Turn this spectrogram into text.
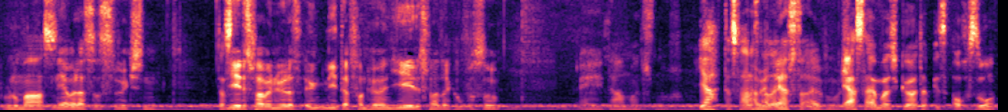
Bruno Mars. Nee, aber das ist wirklich ein. Das- jedes Mal, wenn wir das irgendein Lied davon hören, jedes Mal sagt Rufus so, ey, damals noch. Ja, das war das das aller- erste Album. ich- erste Album, was ich gehört habe, ist auch so.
